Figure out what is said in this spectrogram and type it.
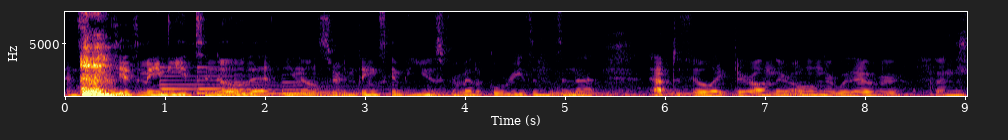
And some kids may need to know that, you know, certain things can be used for medical reasons and not have to feel like they're on their own or whatever. And,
